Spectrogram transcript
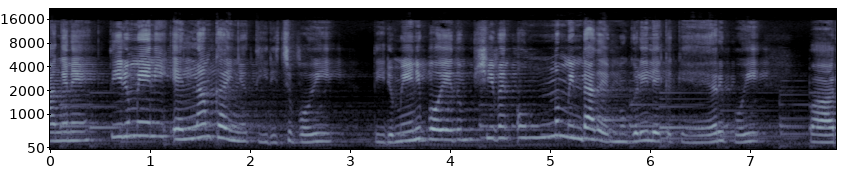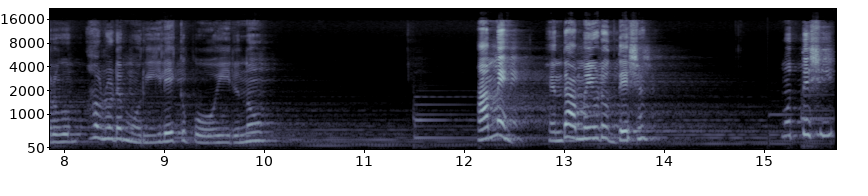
അങ്ങനെ തിരുമേനി എല്ലാം കഴിഞ്ഞ് തിരിച്ചുപോയി തിരുമേനി പോയതും ശിവൻ ഒന്നും മിണ്ടാതെ മുകളിലേക്ക് കയറിപ്പോയി. പാറുവും അവളുടെ മുറിയിലേക്ക് പോയിരുന്നു. അമ്മേ എന്താ അമ്മയുടെ ഉദ്ദേശം? മുത്തശ്ശി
